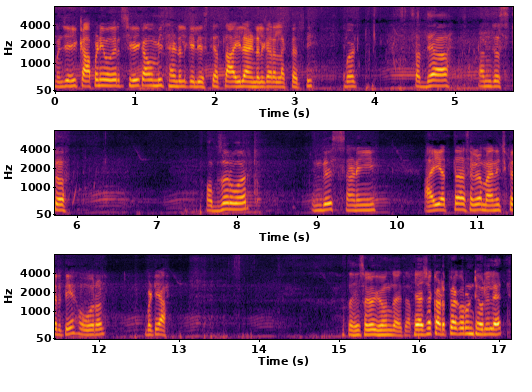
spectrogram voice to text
म्हणजे ही कापणी वगैरे सगळी कामं मीच हँडल केली असती. आता आईला हँडल करायला लागतात ती. बट सध्या I am just observer in this आणि आई आत्ता सगळं मॅनेज करते ओव्हरऑल बट या आता हे सगळं घेऊन जायचं. हे अशा कडप्या करून ठेवलेल्या आहेत.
